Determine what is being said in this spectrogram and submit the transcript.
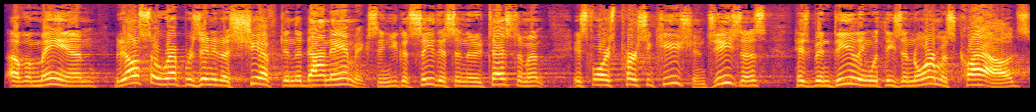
of a man, but it also represented a shift in the dynamics. And you could see this in the New Testament as far as persecution. Jesus has been dealing with these enormous crowds,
